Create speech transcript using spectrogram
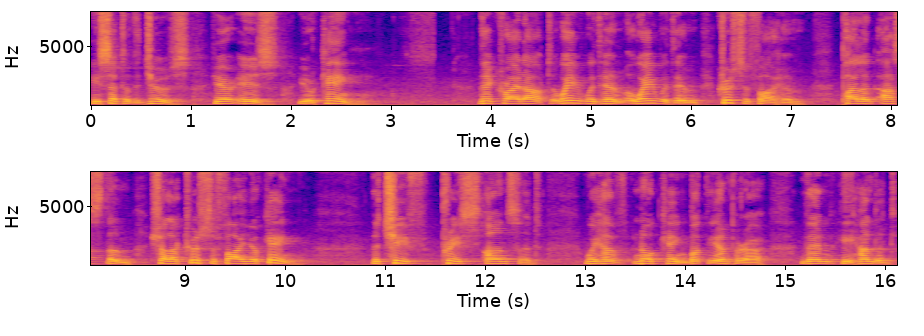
He said to the Jews, Here is your king. They cried out, Away with him, away with him, crucify him. Pilate asked them, Shall I crucify your king? The chief priests answered, We have no king but the emperor. Then he handed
